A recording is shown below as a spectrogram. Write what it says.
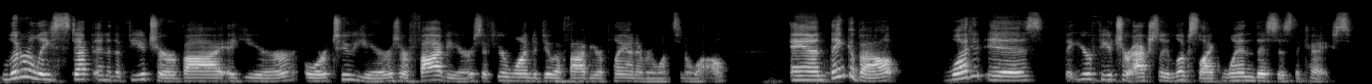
literally step into the future by a year or 2 years or 5 years if you're one to do a 5 year plan every once in a while and think about what it is that your future actually looks like when this is the case.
